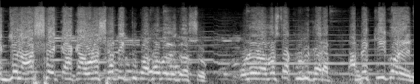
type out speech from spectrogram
একজন আসছে কাকা ওনার সাথে একটু কথা বলি দর্শক। ওনার অবস্থা খুবই খারাপ। আপনি কি করেন?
